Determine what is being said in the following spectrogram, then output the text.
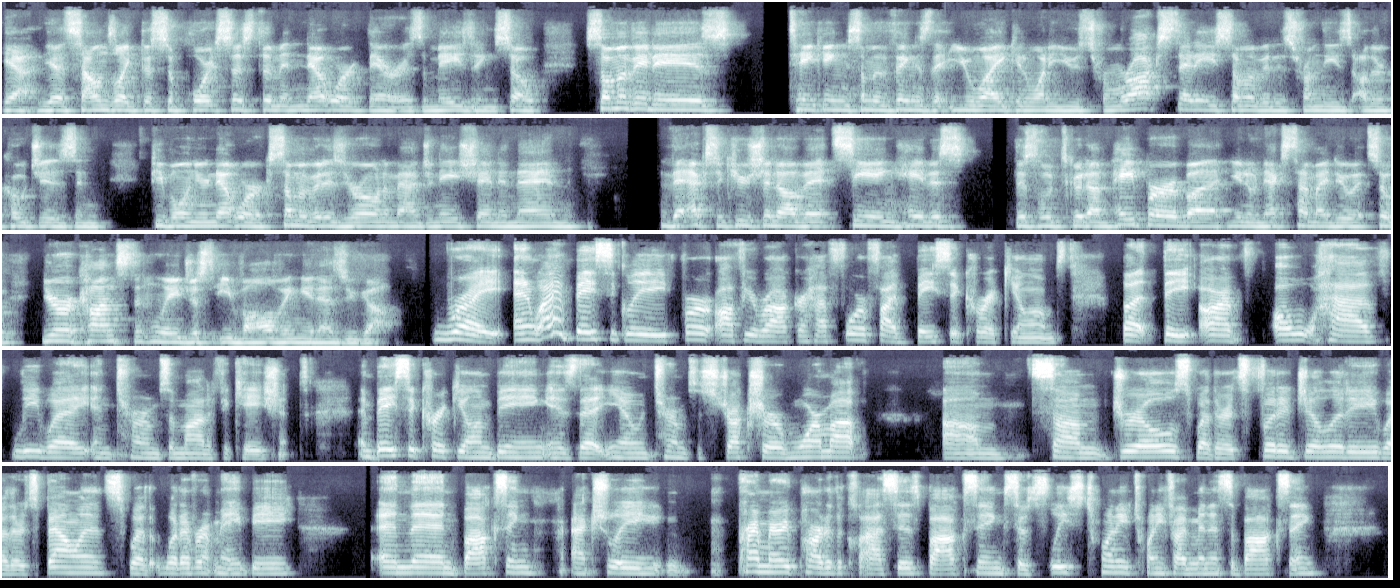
Yeah, yeah. It sounds like the support system and network there is amazing. So some of it is taking some of the things that you like and want to use from Rocksteady. Some of it is from these other coaches and people in your network. Some of it is your own imagination, and then the execution of it, seeing, hey, this this looks good on paper, but you know, next time I do it. So you're constantly just evolving it as you go. Right. And I basically for Off Your Rocker have four or five basic curriculums, but they are all have leeway in terms of modifications. And basic curriculum being is that, you know, in terms of structure, warm up, um, some drills, whether it's foot agility, whether it's balance, whether whatever it may be, and then boxing actually primary part of the class is boxing. So it's at least 20 25 minutes of boxing.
